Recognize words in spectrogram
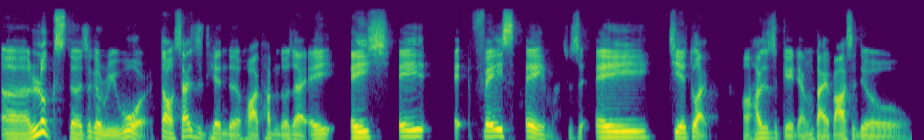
呃，looks 的这个 reward 到三十天的话，他们都在 A A A Phase A 嘛，就是 A 阶段啊，它就是给两百八十六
